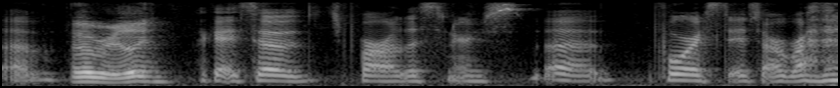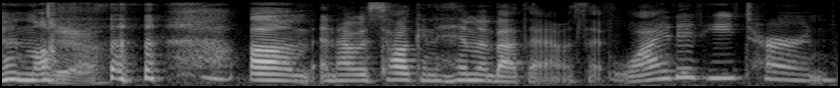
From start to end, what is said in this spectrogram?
Um, Oh, really? okay, so for our listeners, uh, Forrest is our brother-in-law. Yeah. um, and I was talking to him about that. I was like, "Why did he turn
